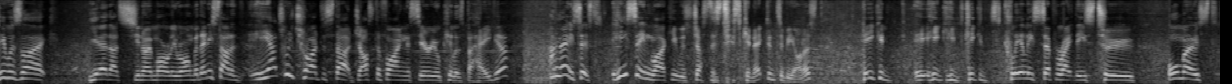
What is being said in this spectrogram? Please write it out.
he was like, yeah, that's you know morally wrong. But then he started. He actually tried to start justifying the serial killer's behaviour. I don't know. He says he seemed like he was just as disconnected, to be honest. He could he, he, he he could clearly separate these two almost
